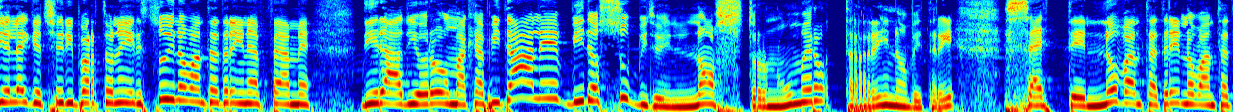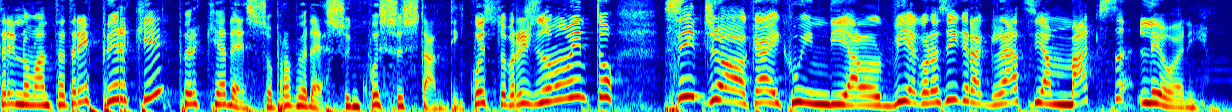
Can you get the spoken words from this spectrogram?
9.36 minuti e lei che ci riporta on air sui 93 in FM di Radio Roma Capitale. Vi do subito il nostro numero 393 793 93 93 perché? Perché adesso, proprio adesso, in questo istante, in questo preciso momento si gioca e quindi al via con la sigla grazie a Max Leoni.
